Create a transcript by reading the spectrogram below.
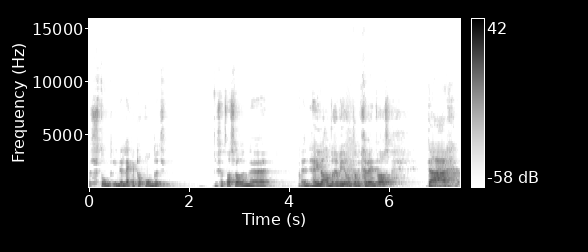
stond in de lekker top 100. Dus dat was wel een, een hele andere wereld dan ik gewend was. Daar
